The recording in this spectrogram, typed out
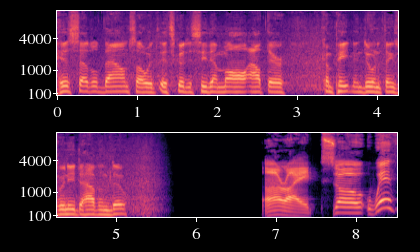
his settled down, so it, it's good to see them all out there competing and doing the things we need to have them do. All right. So with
